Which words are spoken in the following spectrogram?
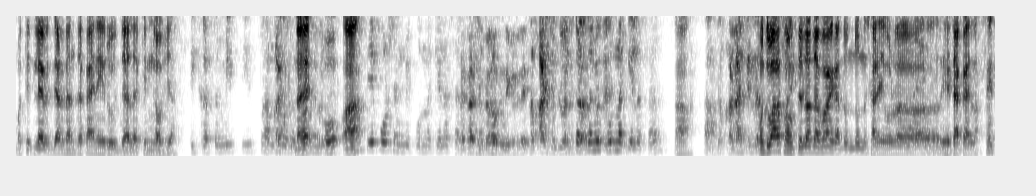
मग तिथल्या विद्यार्थ्यांचा काय नाही विद्यालय किनगावच्या तिकडचं मी तिथपर्यंत होतो, नाही, सर. ओ, हा? मी- ते पोर्शन मी पूर्ण केलं सर सकाळ होतं तिकडचं मी पूर्ण केलं सर हा. हा. मग तुम्हाला संस्थेचा दबाव आहे का? दोन दोन शाळेवर अं, हे टाकायला? नाही,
